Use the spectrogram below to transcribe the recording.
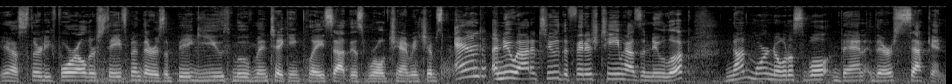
Yes, 34 elder statesmen. There is a big youth movement taking place at this World Championships and a new attitude. The Finnish team has a new look, none more noticeable than their second.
